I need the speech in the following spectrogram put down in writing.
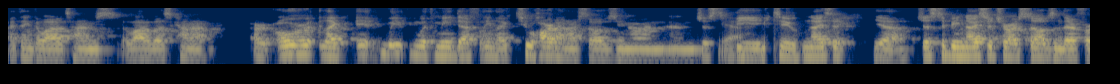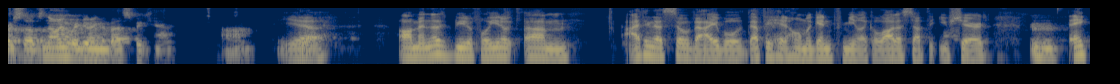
I think a lot of times, a lot of us kind of are over, like it, we, with me, definitely like too hard on ourselves, you know, and and just yeah, be too nicer yeah just to be nicer to ourselves and there for ourselves knowing we're doing the best we can um, Yeah. Oh man, that's beautiful. You know, um, I think that's so valuable. Definitely hit home again for me, like a lot of stuff that you've shared. mhm. Thank,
